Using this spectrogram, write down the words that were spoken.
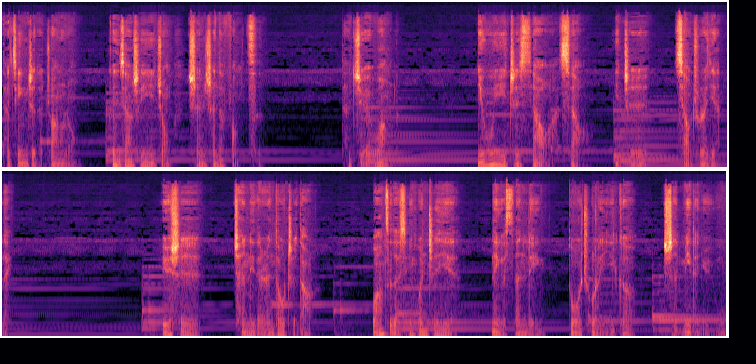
她精致的妆容，更像是一种深深的讽刺。她绝望了。女巫一直笑啊笑，一直笑出了眼泪。于是，城里的人都知道了，王子的新婚之夜，那个森林多出了一个神秘的女巫。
